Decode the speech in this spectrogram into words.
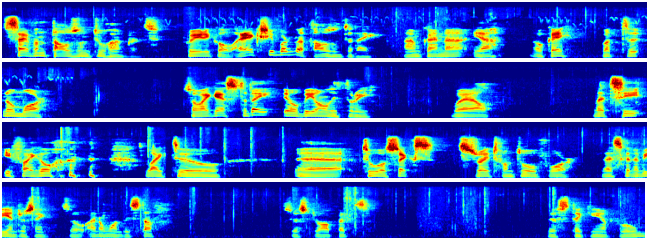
7,200. Pretty cool. I actually burned a thousand today. I'm kinda, yeah, okay, but uh, no more. So I guess today it'll be only three. Well, let's see if I go like to uh, 206 straight from 204. That's gonna be interesting. So I don't want this stuff. Just drop it. Just taking up room.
